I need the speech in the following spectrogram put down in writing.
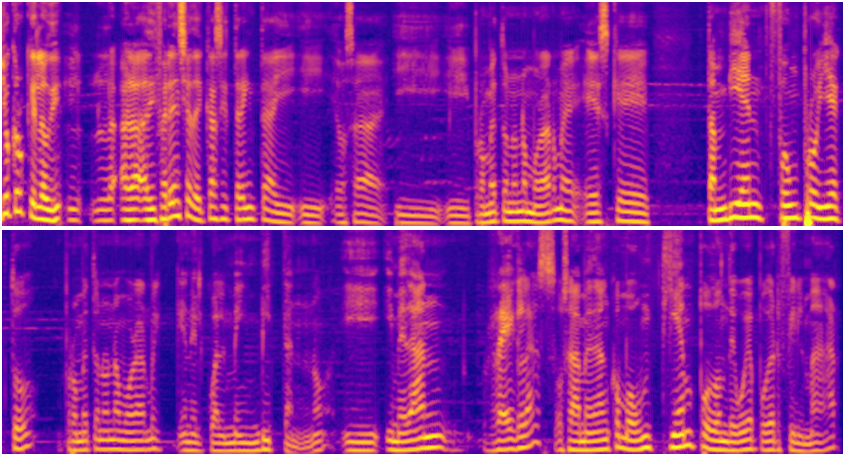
yo creo que la, diferencia de casi 30 y, o sea, y prometo no enamorarme es que también fue un proyecto, prometo no enamorarme, en el cual me invitan, ¿no? Y, me dan reglas, o sea, me dan como un tiempo donde voy a poder filmar.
